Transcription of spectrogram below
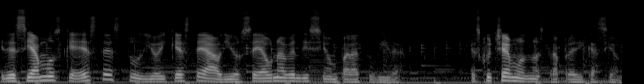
y deseamos que este estudio y que este audio sea una bendición para tu vida. Escuchemos nuestra predicación.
